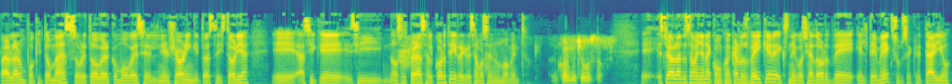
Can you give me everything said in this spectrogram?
para hablar un poquito más, sobre todo ver cómo ves el nearshoring y toda esta historia. Eh, así que si nos esperas al corte y regresamos en un momento. Con mucho gusto. Eh, estoy hablando esta mañana con Juan Carlos Baker, ex negociador de El Temex, subsecretario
